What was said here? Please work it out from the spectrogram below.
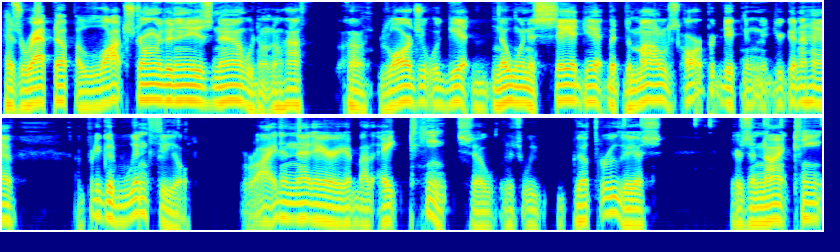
has wrapped up a lot stronger than it is now. We don't know how uh, large it will get. No one has said yet, but the models are predicting that you're going to have a pretty good wind field right in that area by the 18th. So as we go through this, there's a 19th,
